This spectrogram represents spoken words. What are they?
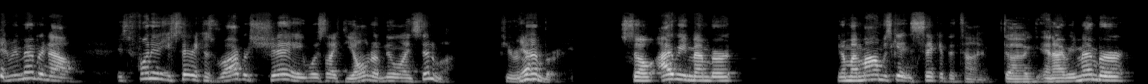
and remember now, it's funny that you say that because Robert Shaye was like the owner of New Line Cinema, if you Yeah. remember. So I remember, you know, my mom was getting sick at the time, Doug, and I remember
